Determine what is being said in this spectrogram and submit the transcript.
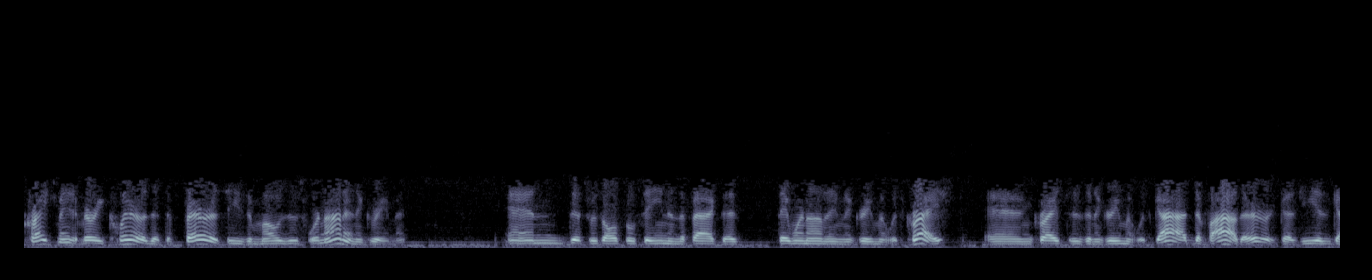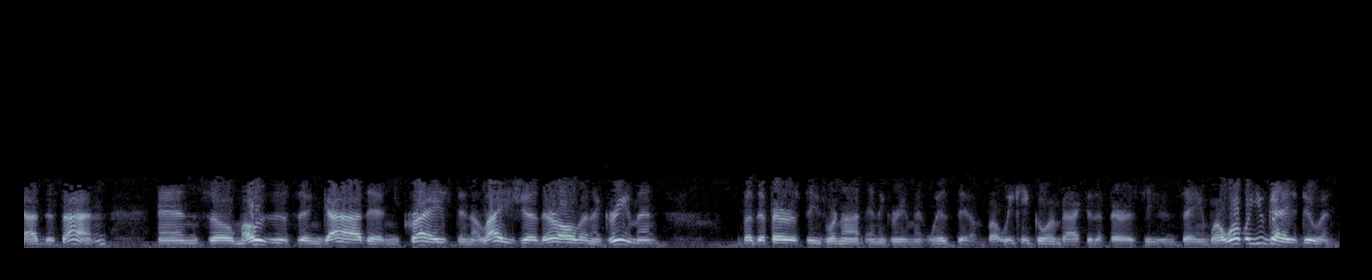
Christ made it very clear that the Pharisees and Moses were not in agreement. And this was also seen in the fact that they were not in agreement with Christ, and Christ is in agreement with God the Father, because he is God the Son. And so Moses and God and Christ and Elijah, they're all in agreement, but the Pharisees were not in agreement with them. But we keep going back to the Pharisees and saying, well, what were you guys doing?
